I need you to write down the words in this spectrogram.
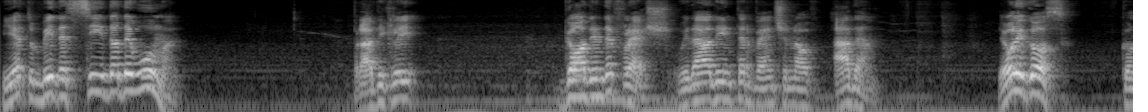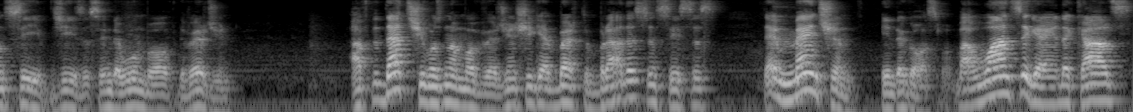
He had to be the seed of the woman. Practically God in the flesh without the intervention of Adam. The Holy Ghost conceived Jesus in the womb of the Virgin. After that, she was no more virgin. She gave birth to brothers and sisters. They mentioned in the gospel. But once again, the cults,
